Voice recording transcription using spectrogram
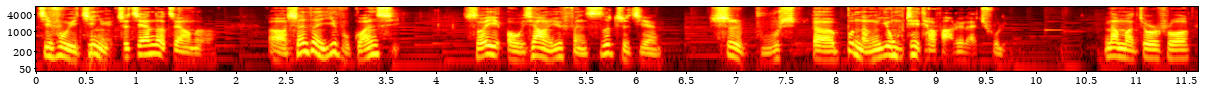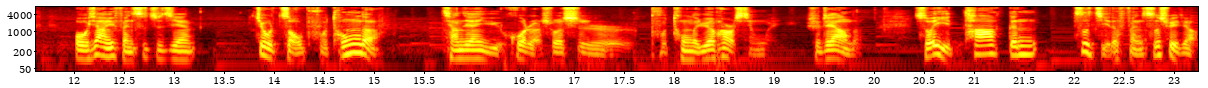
继父与继女之间的这样的呃身份依附关系，所以偶像与粉丝之间是不是呃不能用这条法律来处理？那么就是说，偶像与粉丝之间就走普通的强奸与或者说是普通的约炮行为是这样的，所以他跟自己的粉丝睡觉，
